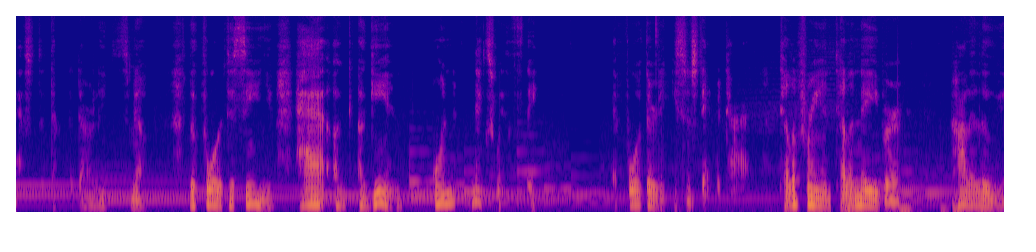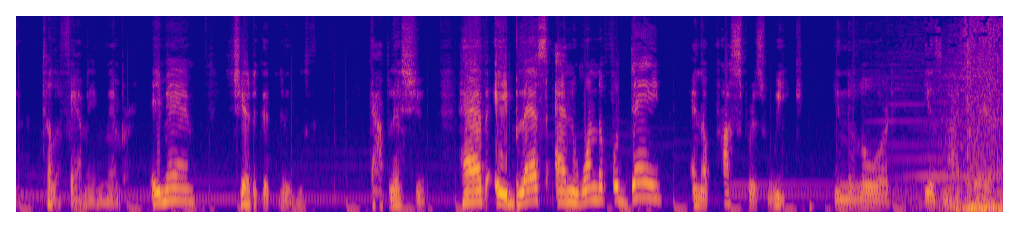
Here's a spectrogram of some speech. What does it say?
Pastor Dr. Darlene Smith. Look forward to seeing you ha- again on next Wednesday at 4:30 Eastern Standard Time. Tell a friend, tell a neighbor, hallelujah. Tell a family member. Amen. Share the good news. God bless you. Have a blessed and wonderful day and a prosperous week in the Lord is my prayer.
